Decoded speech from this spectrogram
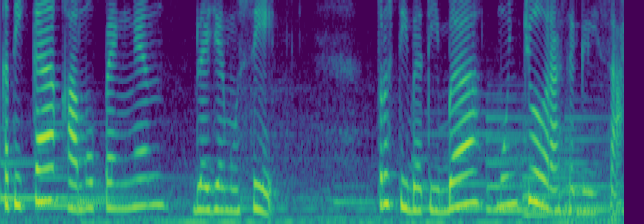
ketika kamu pengen belajar musik, terus tiba-tiba muncul rasa gelisah,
